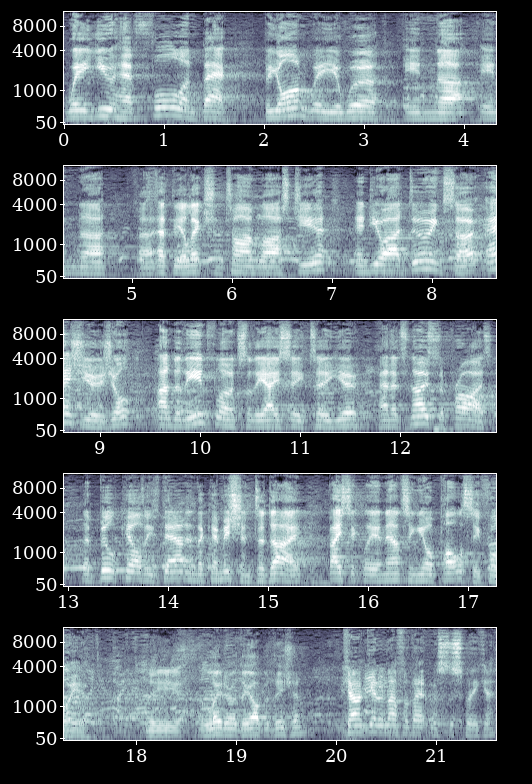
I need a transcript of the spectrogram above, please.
where you have fallen back beyond where you were in, uh, in uh, uh, at the election time last year, and you are doing so, as usual, under the influence of the ACTU, and it's no surprise that Bill Kelty's down in the commission today basically announcing your policy for you. The Leader of the Opposition. Can't get enough of that, Mr Speaker.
